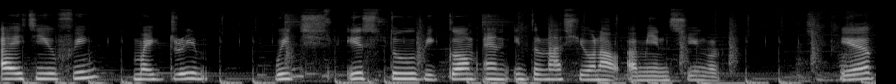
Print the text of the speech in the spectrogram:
achieving my dream, which is to become an international, I mean, singer. Yep,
